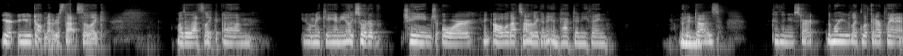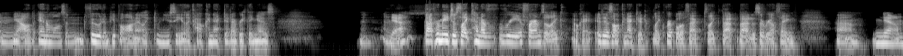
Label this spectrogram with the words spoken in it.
you're you don't notice that. So like whether that's like um you know making any like sort of change or think oh well that's not really going to impact anything, but it Mhm. does because then you start the more you like look at our planet and yeah all the animals and food and people on it like when you see like how connected everything is. And I know yeah that for me just like kind of reaffirms that like okay it is all connected like ripple effect like that that is a real thing um Yeah.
